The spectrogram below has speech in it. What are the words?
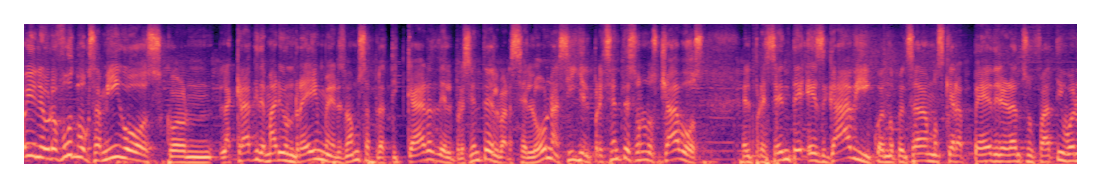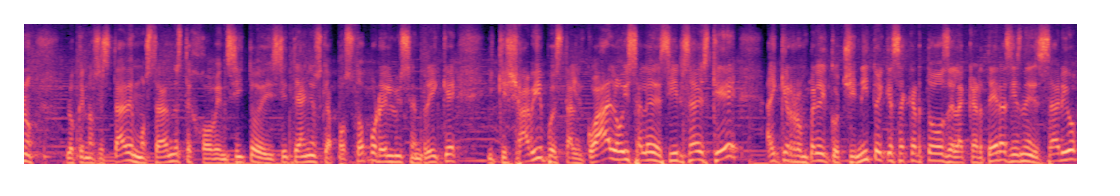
Hoy en Eurofootbox, amigos, con la crack de Marion Reimers, vamos a platicar del presente del Barcelona. Sí, y el presente son los chavos. El presente es Gaby. Cuando pensábamos que era Pedri, era Ansu Fati, bueno, lo que nos está demostrando este jovencito de 17 años que apostó por él, Luis Enrique, y que Xavi, pues tal cual, hoy sale a decir, ¿sabes qué? Hay que romper el cochinito, hay que sacar todos de la cartera si es necesario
